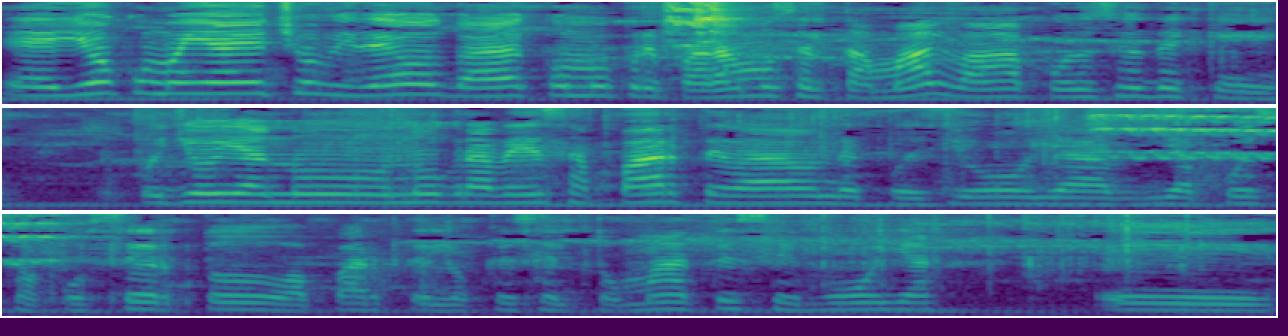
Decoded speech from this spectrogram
eh, yo como ya he hecho videos, ¿verdad? Cómo preparamos el tamal, ¿verdad? Por eso es de que, pues yo ya no, no grabé esa parte, ¿verdad? Donde pues yo ya había puesto a cocer todo, aparte lo que es el tomate, cebolla, eh,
